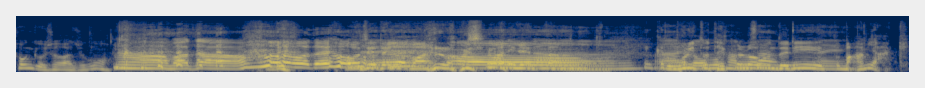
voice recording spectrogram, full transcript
공개 오셔가지고 아 맞아, 맞아요. 어제 내가 말을 너무 심하게 했다. 그러니까 우리 또 댓글러분들이 감사합니다. 또 마음이 약해.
